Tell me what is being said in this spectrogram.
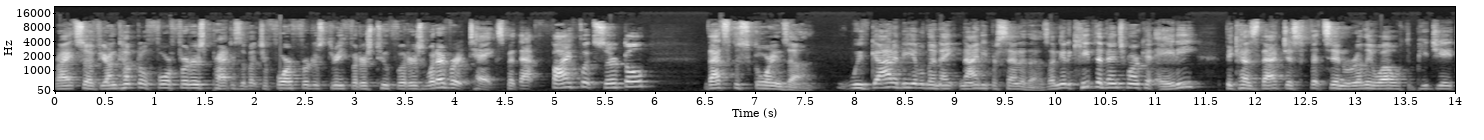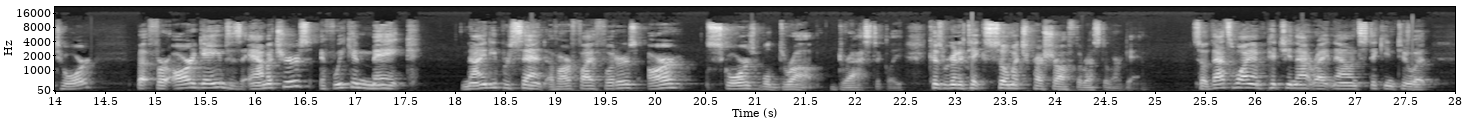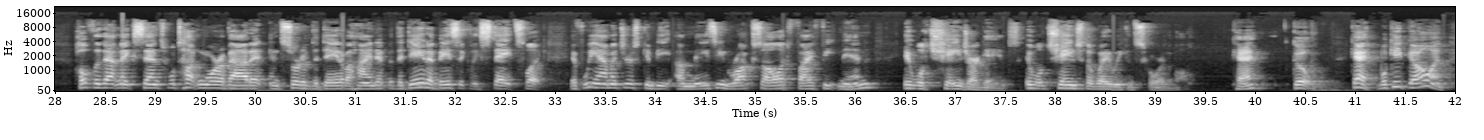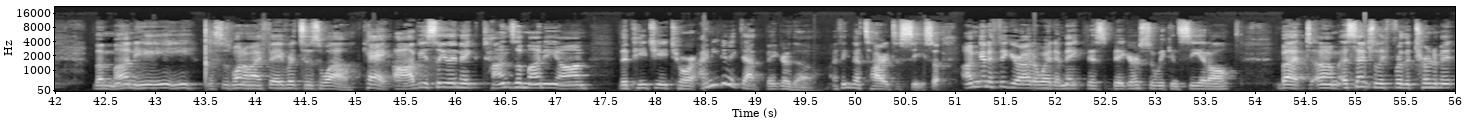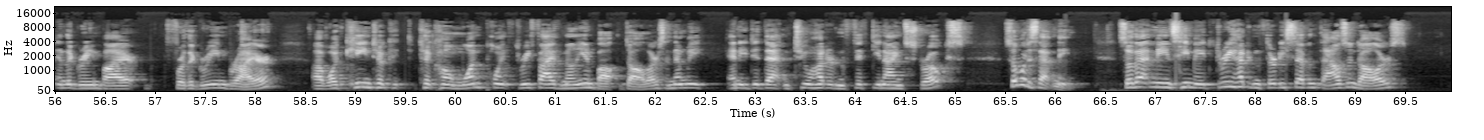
right? So if you're uncomfortable four footers, practice a bunch of four footers, three footers, two footers, whatever it takes. But that five foot circle, that's the scoring zone. We've got to be able to make 90% of those. I'm going to keep the benchmark at 80 because that just fits in really well with the PGA Tour. But for our games as amateurs, if we can make 90% of our five footers, our scores will drop drastically because we're going to take so much pressure off the rest of our game. So that's why I'm pitching that right now and sticking to it. Hopefully that makes sense. We'll talk more about it and sort of the data behind it. But the data basically states look, if we amateurs can be amazing, rock solid, five feet and in, it will change our games. It will change the way we can score the ball. Okay, cool. Okay, we'll keep going. The money. This is one of my favorites as well. Okay, obviously they make tons of money on the PGA Tour. I need to make that bigger though. I think that's hard to see. So I'm going to figure out a way to make this bigger so we can see it all. But um, essentially, for the tournament in the Greenbrier, for the Greenbrier, uh, Joaquin took took home 1.35 million dollars, and then we and he did that in 259 strokes. So what does that mean? So that means he made $337,000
